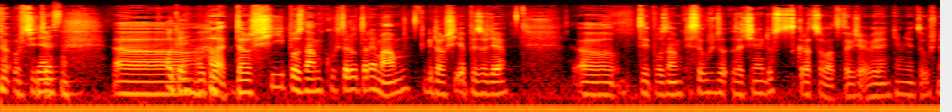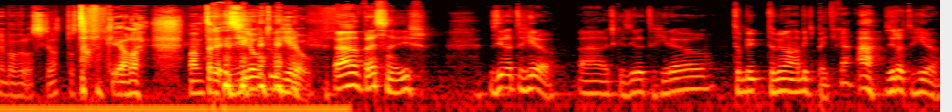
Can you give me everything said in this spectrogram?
určitě. Jasně. Uh, okay, okay. Hele, další poznámku, kterou tady mám k další epizodě, Uh, ty poznámky se už do, začínají dost zkracovat, takže evidentně mě to už nebavilo si dělat poznámky, ale mám tady Zero to Hero. ah, presne, vidíš. Zero to Hero. Uh, počkej, Zero to Hero, to by, to by mala byť peťka? Ah, Zero to Hero.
